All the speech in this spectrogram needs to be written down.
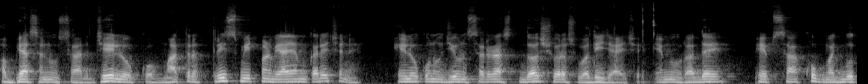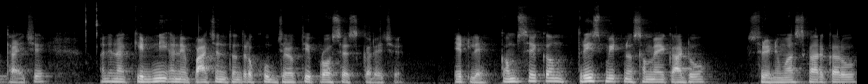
અભ્યાસ અનુસાર જે લોકો માત્ર ત્રીસ મિનિટ પણ વ્યાયામ કરે છે ને, એ લોકોનું જીવન સરેરાશ દસ વર્ષ વધી જાય છે. એમનું હૃદય, ફેફસા ખૂબ મજબૂત થાય છે અને એના કિડની અને પાચનતંત્ર ખૂબ ઝડપથી પ્રોસેસ કરે છે. એટલે કમસે કમ ત્રીસ મિનિટનો સમય કાઢો સૂર્ય નમસ્કાર કરો,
